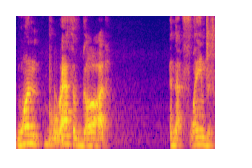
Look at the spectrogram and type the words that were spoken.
One breath of God and that flame just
